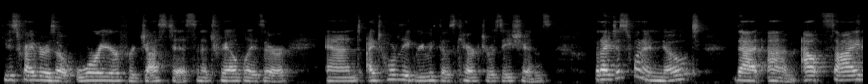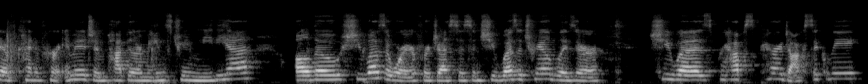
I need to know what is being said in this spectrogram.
he described her as a warrior for justice and a trailblazer, and I totally agree with those characterizations. But I just want to note that um, outside of kind of her image in popular mainstream media, Although she was a warrior for justice and she was a trailblazer, she was perhaps paradoxically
